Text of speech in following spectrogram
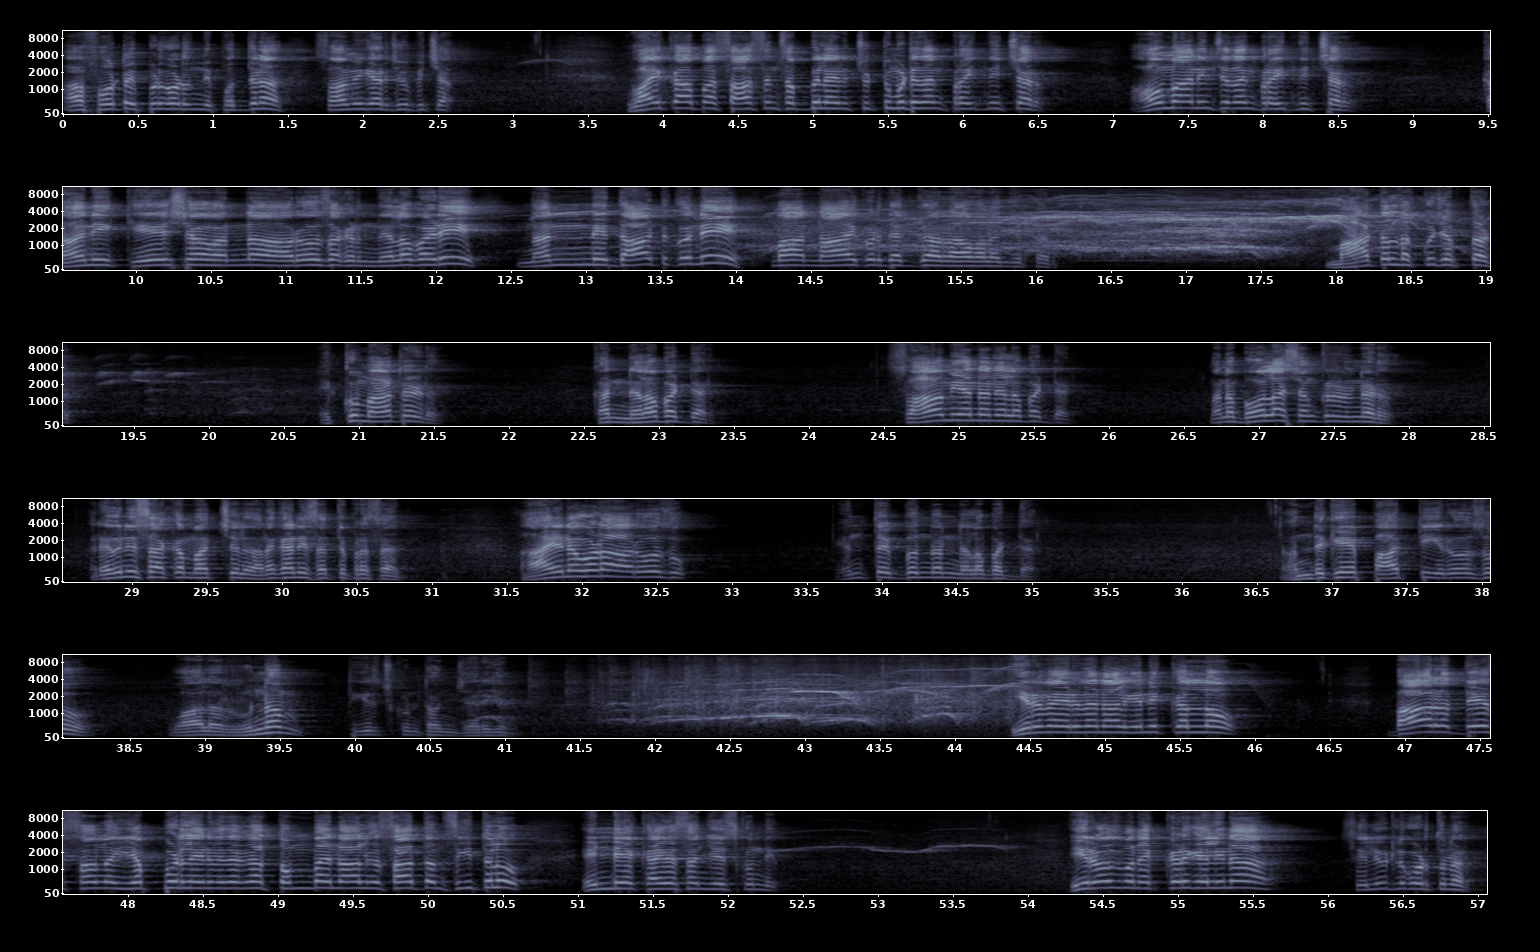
ఆ ఫోటో ఇప్పుడు కూడా ఉంది. పొద్దున స్వామి గారు చూపించా. వైకాపా శాసనసభ్యులు ఆయన చుట్టుముట్టేదానికి ప్రయత్నించారు. అవమానించడానికి ప్రయత్నించారు. కానీ కేశవ్ అన్న ఆ రోజు అక్కడ నిలబడి నన్ను దాటుకుని మా నాయకుడి దగ్గర రావాలని చెప్పారు. మాటలు తక్కువ చెప్తాడు. ఎక్కువ మాట్లాడు కానీ నిలబడ్డారు. స్వామి అన్న నిలబడ్డాడు. మన బోలా శంకరుడు ఉన్నాడు. రెవెన్యూ శాఖ మత్స్యులు అనగాని సత్యప్రసాద్. ఆయన కూడా ఆ రోజు ఎంత ఇబ్బందని నిలబడ్డారు. అందుకే పార్టీ ఈరోజు వాళ్ళ రుణం తీర్చుకుంటాం జరిగింది. ఇరవై ఇరవై నాలుగు ఎన్నికల్లో భారతదేశంలో ఎప్పుడు లేని విధంగా తొంభై నాలుగు శాతం సీట్లు ఎన్డీఏ కైవసం చేసుకుంది. ఈరోజు మనం ఎక్కడికి వెళ్ళినా సెల్యూట్లు కొడుతున్నారు.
